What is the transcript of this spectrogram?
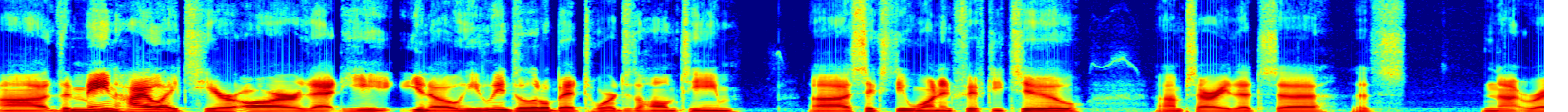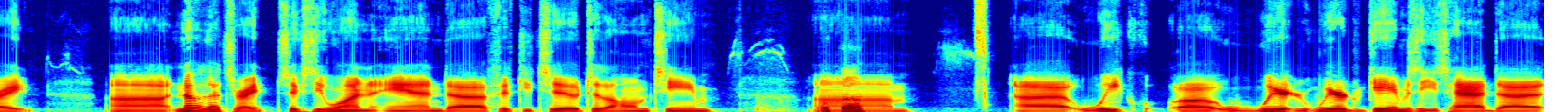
Uh, the main highlights here are that he, you know, he leans a little bit towards the home team, uh, 61 and 52. I'm sorry, that's uh, that's not right. Uh, no, that's right, 61 and uh, 52 to the home team. Okay. Um, uh, week uh, weird weird games he's had. Uh,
